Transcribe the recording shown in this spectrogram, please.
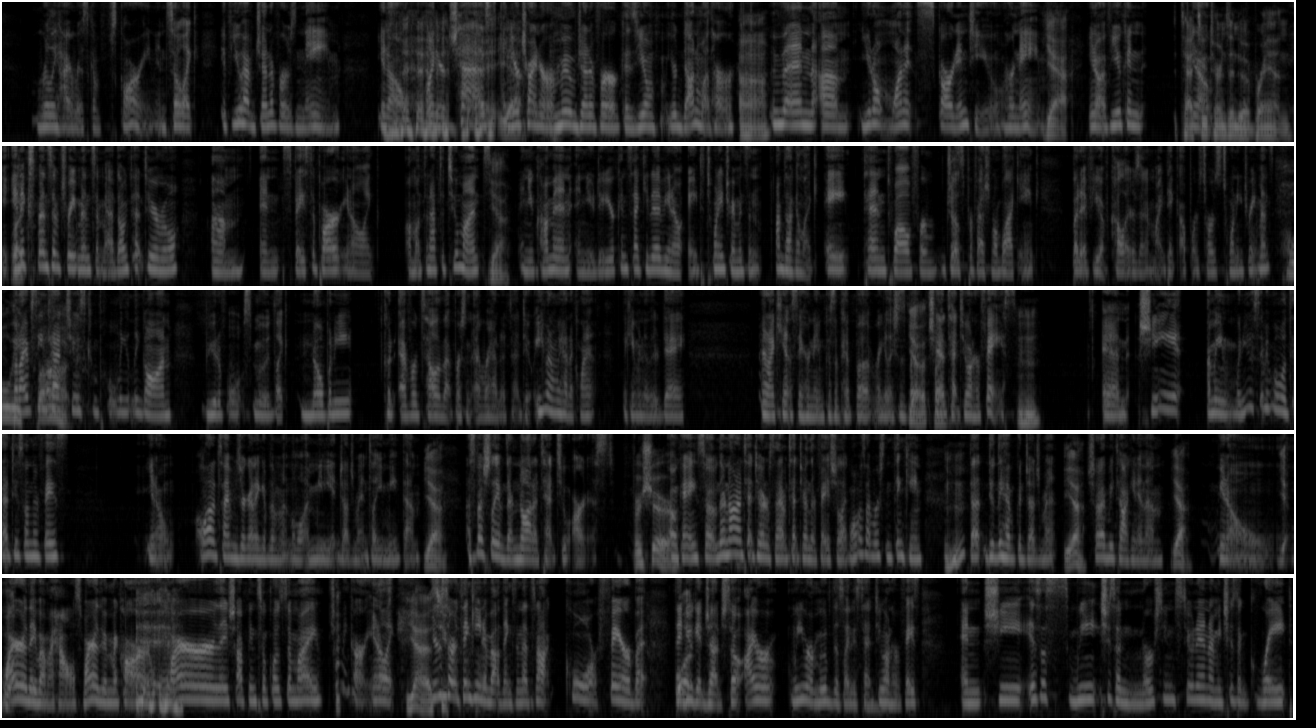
really high risk of scarring. And so, like, if you have Jennifer's name, you know, on your chest, and Yeah. you're trying to remove Jennifer because you you're done with her, Uh-huh. then um, you don't want it scarred into you, her name. Yeah. You know, if you can The tattoo know, turns into a brand. Like, inexpensive treatments at Mad Dog Tattoo Removal, um, and spaced apart, you know, like a month and a half to two months. Yeah. And you come in and you do your consecutive, you know, eight to 20 treatments. And I'm talking like eight, 10, 12 for just professional black ink. But if you have colors, then it might take upwards towards 20 treatments. Holy but I've seen tattoos completely gone, beautiful, smooth. Like nobody could ever tell that that person ever had a tattoo. Even we had a client that came in the other day, and I can't say her name because of HIPAA regulations, but Yeah, that's she had a fine. tattoo on her face. And she, I mean, when you see people with tattoos on their face, you know, a lot of times you're going to give them a little immediate judgment until you meet them, Yeah. especially if they're not a tattoo artist. For sure. Okay, so if they're not a tattoo artist and have a tattoo on their face, you're like, what was that person thinking? That do they have good judgment? Mm-hmm. Yeah. Should I be talking to them? Yeah. You know, Yeah, why well- are they by my house? Why are they in my car? why are they shopping so close to my shopping cart? You know, like Yeah, you just start thinking about things, and that's not cool or fair, but they Well, do get judged. So I re- we removed this lady's tattoo on her face, and she is a sweet. She's a nursing student. I mean, she's a great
